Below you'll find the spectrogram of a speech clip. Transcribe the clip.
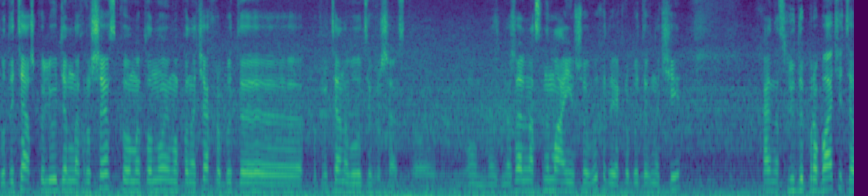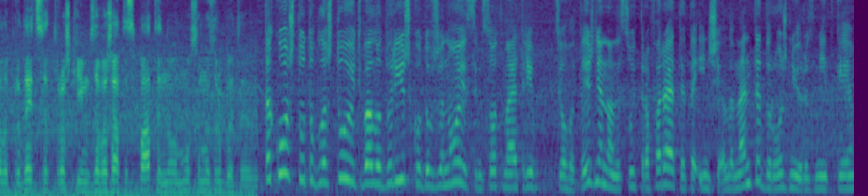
буде тяжко людям на Грушевського. Ми плануємо по ночах робити покриття на вулиці Грушевського. Ну, на жаль, у нас немає іншого виходу, як робити вночі. Хай нас люди пробачать, але прийдеться трошки їм заважати спати, але мусимо зробити. Також тут облаштують велодоріжку довжиною 700 метрів. Цього тижня нанесуть трафарети та інші елементи дорожньої розмітки.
